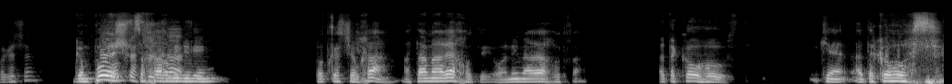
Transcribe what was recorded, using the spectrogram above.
בבקשה. גם פה יש שכר מינימום. אחי. פודקאסט שלך, אתה מארח אותי, או אני מארח אותך. אתה co-host. כן, אתה co-host.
